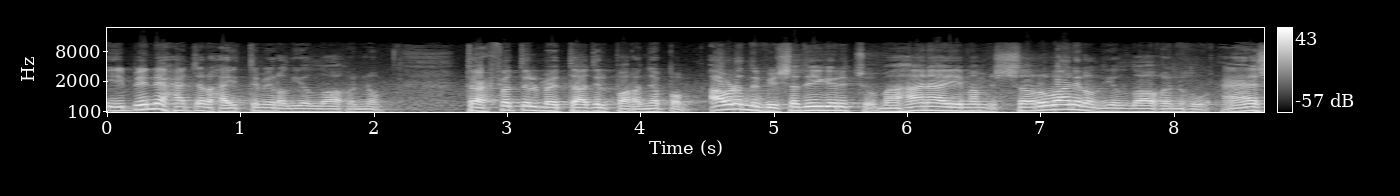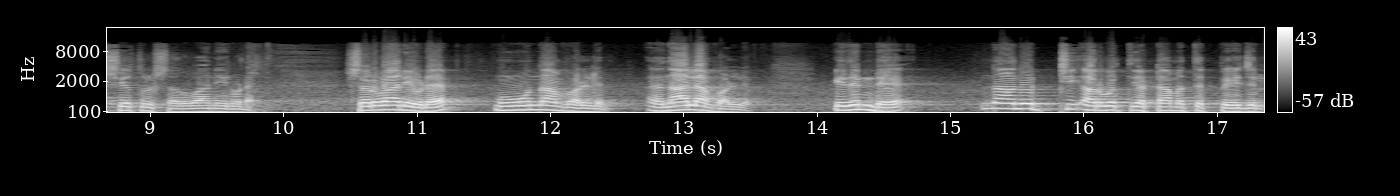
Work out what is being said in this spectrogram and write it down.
ഇബിൻ ഹജർ ഹൈത്തമി റലിയുള്ളാഹുനും തെഹഫത്തുൽ മെഹ്താജിൽ പറഞ്ഞപ്പം അവിടെ നിന്ന് വിശദീകരിച്ചു. മഹാനായ ഇമാം ഷെർവാനി റലിയുല്ലാഹുൻഹു ആഷ്യത്തുൽ ഷെർവാനിയിലൂടെ. ഷെർവാനിയുടെ മൂന്നാം വള്ളിം നാലാം വള്ളിം. ഇതിന്റെ നാനൂറ്റി അറുപത്തി എട്ടാമത്തെ പേജിൽ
